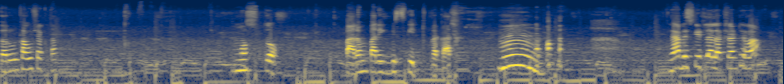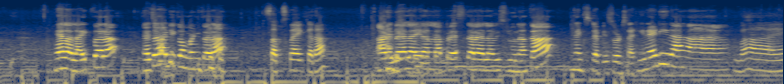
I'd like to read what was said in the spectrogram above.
करून खाऊ शकता. मस्त. पारंपरिक बिस्किट प्रकार. हम्म. ह्या बिस्किटला लक्षात ठेवा. ह्याला लाईक करा. ह्याच्यासाठी कमेंट करा. सबस्क्राईब करा. आणि बेल आयकॉनला. प्रेस करायला विसरू नका. नेक्स्ट एपिसोडसाठी रेडी राहा. बाय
